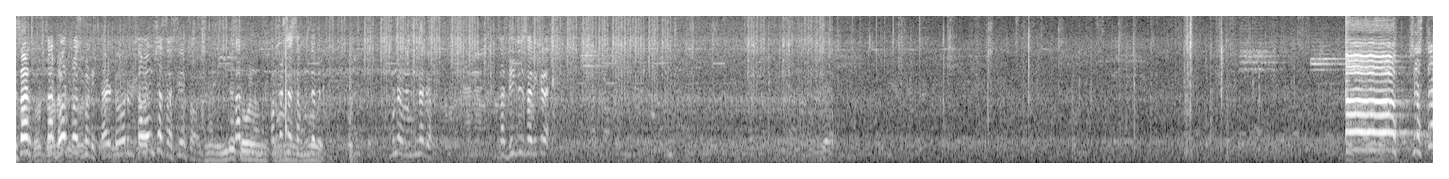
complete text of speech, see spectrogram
ಬರ್ರಿ ಸರ್. ಸರ್ ಡೋರ್ ಕ್ಲೋಸ್ ಮಾಡಿ. ಸರ್ ಡೋರ್ ಸರ್ ಒಂದು ಸರ್ ಸೇಮ್ ಸರ್. ಹಿಂದೆ ತಗೊಳ್ಳೋಣ. ಸರ್. ಮುಂದೆ ಮುಂದೆ ಸರ್ ಡಿ ಜಿ ಸರ್ ಈ ಕಡೆ ಶಸ್ತ್ರ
